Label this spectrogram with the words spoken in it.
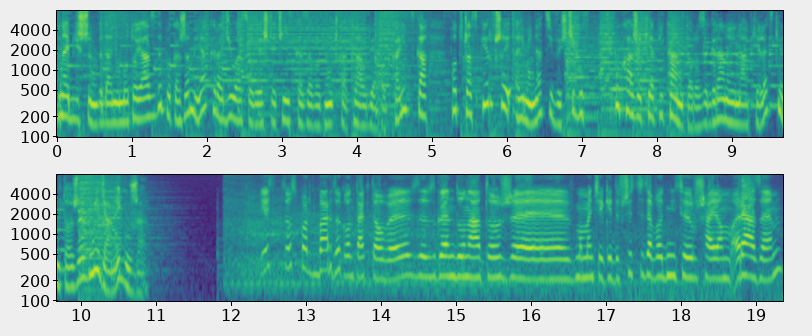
W najbliższym wydaniu Motojazdy pokażemy, jak radziła sobie szczecińska zawodniczka Klaudia Podkalicka podczas pierwszej eliminacji wyścigów w Pucharze Kia Picanto rozegranej na Kieleckim Torze w Miedzianej Górze. Jest to sport bardzo kontaktowy ze względu na to, że w momencie, kiedy wszyscy zawodnicy ruszają razem,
